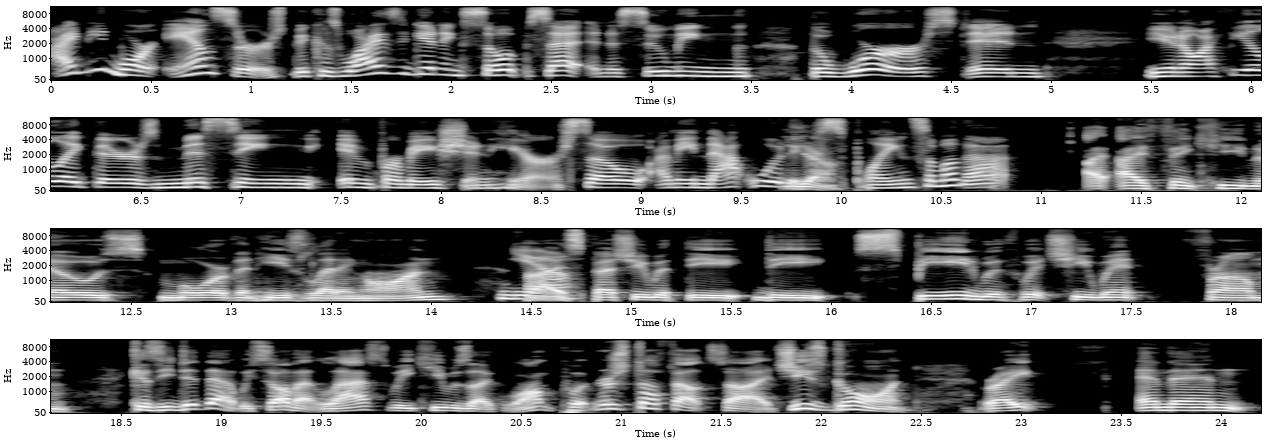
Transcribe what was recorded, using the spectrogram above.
I need more answers because why is he getting so upset and assuming the worst? And, you know, I feel like there's missing information here. So, I mean, that would Yeah. explain some of that. I, I think he knows more than he's letting on. Yeah. uh, especially with the the speed with which he went from because he did that. We saw that last week. He was like, "Well, I'm putting her stuff outside. She's gone." Right, and then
